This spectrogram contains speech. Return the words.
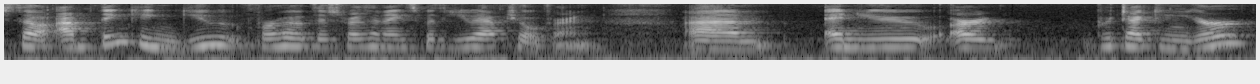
So I'm thinking you, for who this resonates with, you have children. Um, and you are protecting your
